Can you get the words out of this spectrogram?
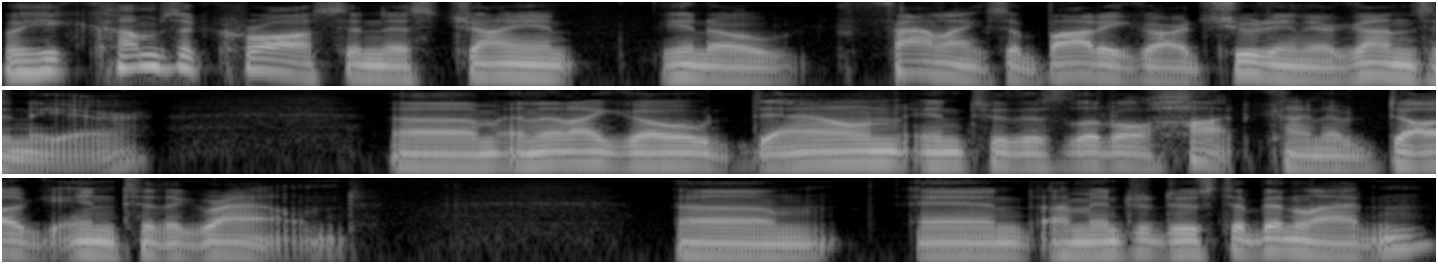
Well, he comes across in this giant, you know, phalanx of bodyguards shooting their guns in the air. Um, and then I go down into this little hut, kind of dug into the ground. Um, and I'm introduced to bin Laden,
